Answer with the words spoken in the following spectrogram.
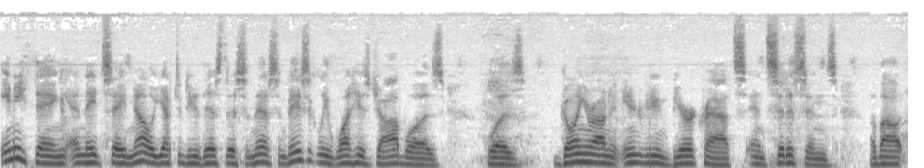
anything, and they'd say no, you have to do this, this, and this, and basically what his job was was going around and interviewing bureaucrats and citizens about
